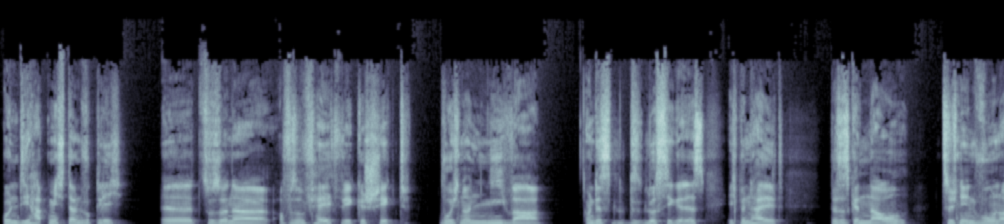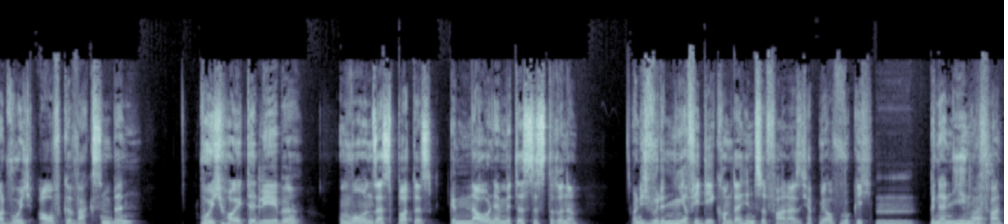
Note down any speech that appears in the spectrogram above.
und die hat mich dann wirklich äh, zu so einer, auf so einem Feldweg geschickt, wo ich noch nie war. Und das, das Lustige ist, ich bin halt, das ist genau zwischen dem Wohnort, wo ich aufgewachsen bin, wo ich heute lebe und wo unser Spot ist. Genau in der Mitte ist das drinne. Und ich würde nie auf die Idee kommen, da hinzufahren. Also ich habe mir auch wirklich, hm, bin da nie hingefahren.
